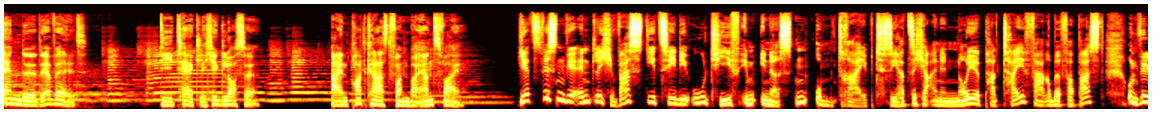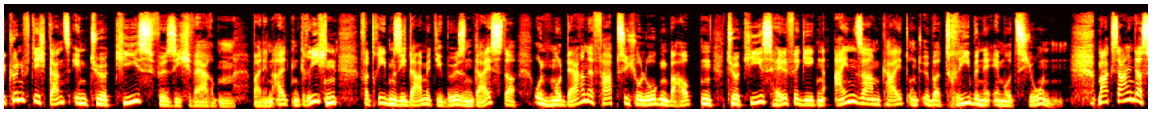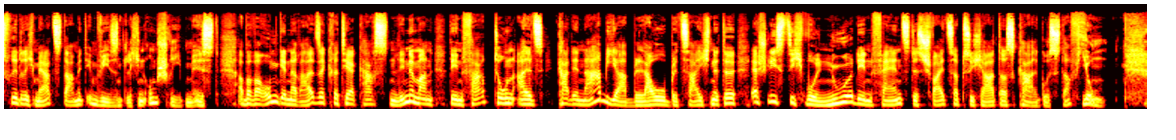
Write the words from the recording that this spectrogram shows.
Ende der Welt. Die tägliche Glosse. Ein Podcast von Bayern 2. Jetzt wissen wir endlich, was die CDU tief im Innersten umtreibt. Sie hat sich ja eine neue Parteifarbe verpasst und will künftig ganz in Türkis für sich werben. Bei den alten Griechen vertrieben sie damit die bösen Geister und moderne Farbpsychologen behaupten, Türkis helfe gegen Einsamkeit und übertriebene Emotionen. Mag sein, dass Friedrich Merz damit im Wesentlichen umschrieben ist. Aber warum Generalsekretär Carsten Linnemann den Farbton als Cadenabia-Blau bezeichnete, erschließt sich wohl nur den Fans des Schweizer Psychiaters Carl Gustav Jung.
